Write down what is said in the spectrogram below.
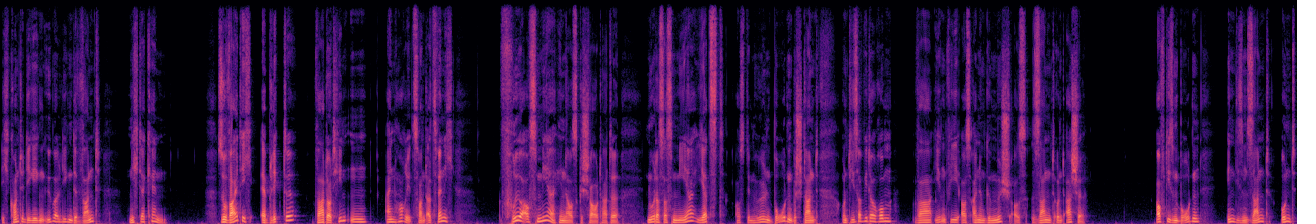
Ich konnte die gegenüberliegende Wand nicht erkennen. Soweit ich erblickte, war dort hinten ein Horizont, als wenn ich früher aufs Meer hinausgeschaut hatte, nur dass das Meer jetzt aus dem Höhlenboden bestand, und dieser wiederum war irgendwie aus einem Gemisch aus Sand und Asche. Auf diesem Boden, in diesem Sand und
